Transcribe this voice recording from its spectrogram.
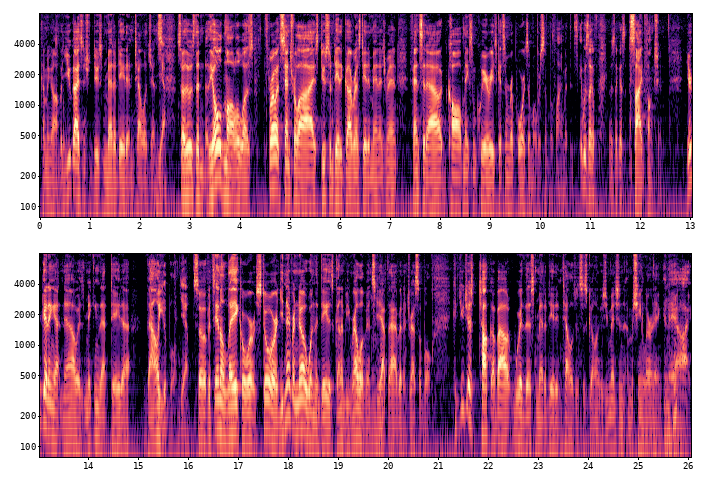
coming on. But you guys introduced metadata intelligence. Yep. So there was the the old model was throw it centralized, do some data governance, data management, fence it out, call, make some queries, get some reports. I'm oversimplifying, but it was like a, it was like a side function you're getting at now is making that data valuable. Yep. So if it's in a lake or where it's stored, you never know when the data is going to be relevant, so mm -hmm. you mm-hmm. have to have it addressable. Could you just talk about where this metadata intelligence is going? Because you mentioned machine learning and mm -hmm. AI.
